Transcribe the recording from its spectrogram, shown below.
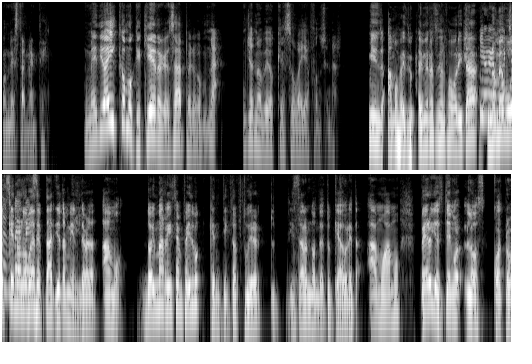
honestamente. Medio ahí como que quiere regresar, pero nah, yo no veo que eso vaya a funcionar. Amo Facebook. Es mi red social favorita. No me busquen, no lo voy a aceptar. Yo también, de verdad, amo. Doy más risa en Facebook que en TikTok, Twitter, Instagram, donde tú quieras. ahorita. Amo, amo. Pero yo tengo los cuatro,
